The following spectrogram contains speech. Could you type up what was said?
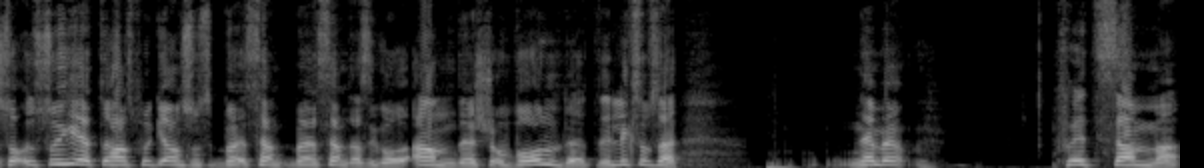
Så, så heter hans program som började sändas igår Anders och våldet. Det är liksom så här. Nej men skitsamma.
